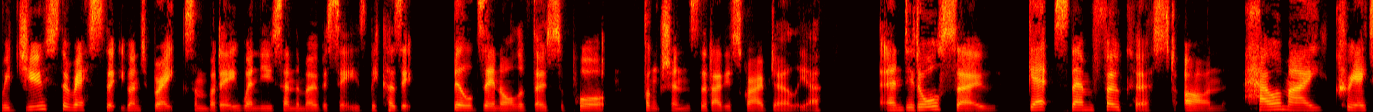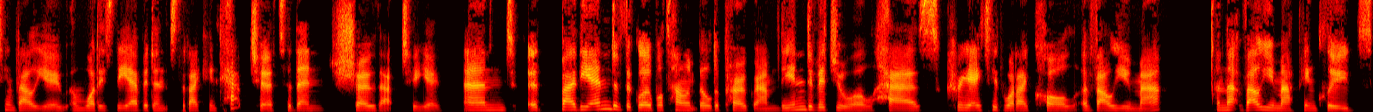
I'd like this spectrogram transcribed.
reduce the risk that you're going to break somebody when you send them overseas because it builds in all of those support functions that I described earlier. And it also gets them focused on how am I creating value and what is the evidence that I can capture to then show that to you. And at, by the end of the Global Talent Builder program, the individual has created what I call a value map. And that value map includes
